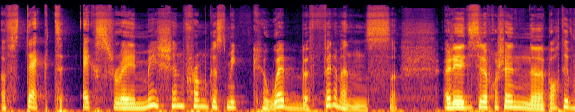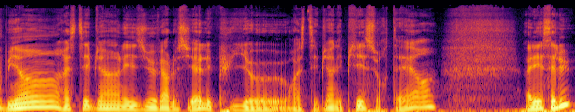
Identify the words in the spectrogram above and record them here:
of Stacked X-ray Mission from Cosmic Web Filaments. Allez, d'ici la prochaine, portez-vous bien, restez bien les yeux vers le ciel et puis euh, restez bien les pieds sur terre. Allez, salut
